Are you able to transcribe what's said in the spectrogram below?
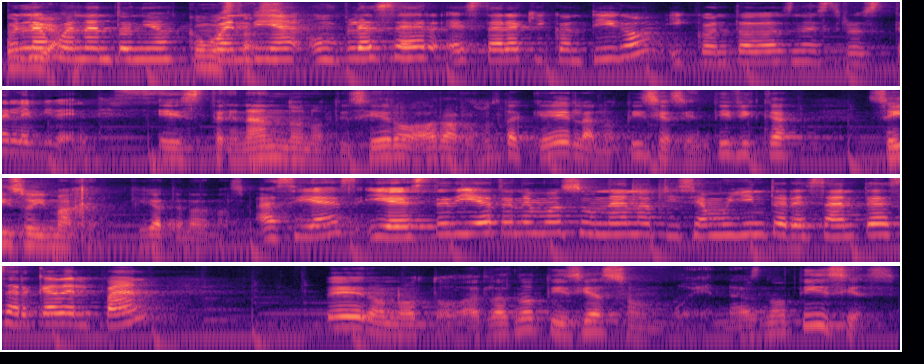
Hola Juan Antonio, buen día, un placer estar aquí contigo y con todos nuestros televidentes. Estrenando noticiero, ahora resulta que la noticia científica se hizo imagen, fíjate nada más. Así es, y este día tenemos una noticia muy interesante acerca del pan. Pero no todas las noticias son buenas noticias.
